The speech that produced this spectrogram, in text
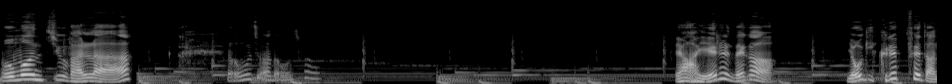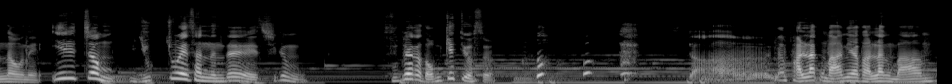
모먼쭈 발락 너무 좋아 너무 좋아. 야 얘를 내가 여기 그래프에도 안 나오네. 1.6조에 샀는데 지금 두 배가 넘게 뛰었어요. 아, 난 발락 맘이야 발락 맘.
